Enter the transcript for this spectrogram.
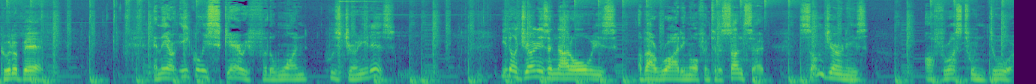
good or bad. And they are equally scary for the one whose journey it is. You know, journeys are not always about riding off into the sunset. Some journeys are for us to endure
